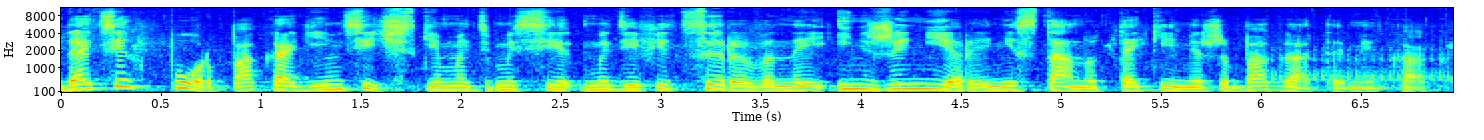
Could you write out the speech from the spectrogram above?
до тех пор, пока генетически модифицированные инженеры не станут такими же богатыми, как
